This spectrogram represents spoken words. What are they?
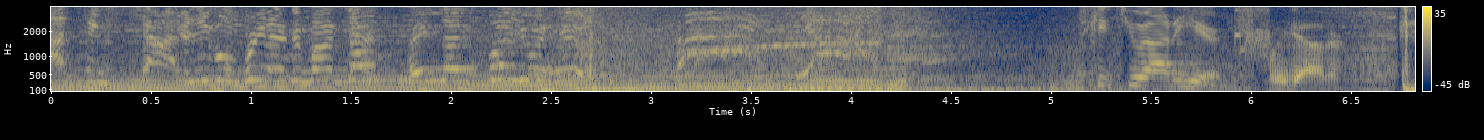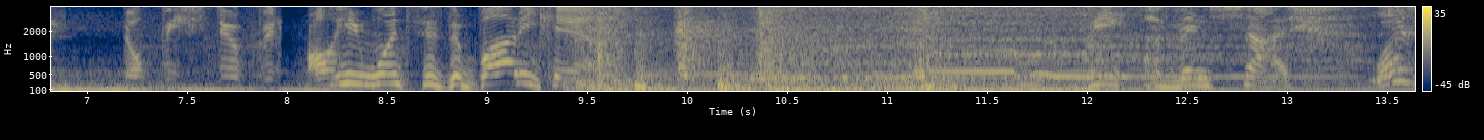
I think been shot. And you gonna bring that to my town? Ain't nothing for you in here! Let's get you out of here. We got her. Don't be stupid. All he wants is the body cam. Beast, I've been shot. What?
